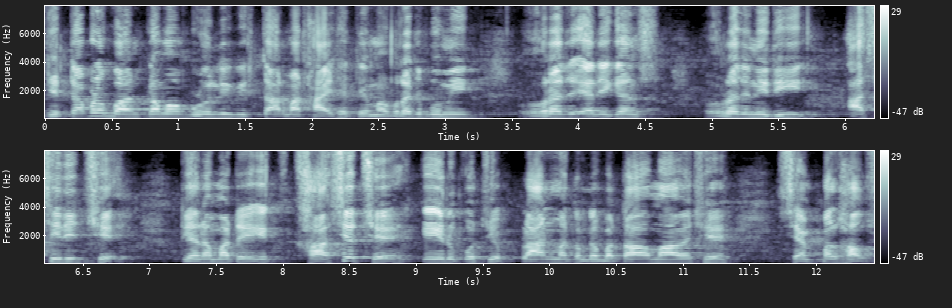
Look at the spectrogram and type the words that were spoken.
જેટલા પણ બાંધકામો બોરલી વિસ્તારમાં થાય છે, તેમાં વ્રજભૂમિ, વ્રજ એલિગન્સ વ્રજનિધિ આ સિરીજ છે. તેના માટે એક ખાસિયત છે કે એ લોકો જે પ્લાનમાં તમને બતાવવામાં આવે છે, સેમ્પલ હાઉસ.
